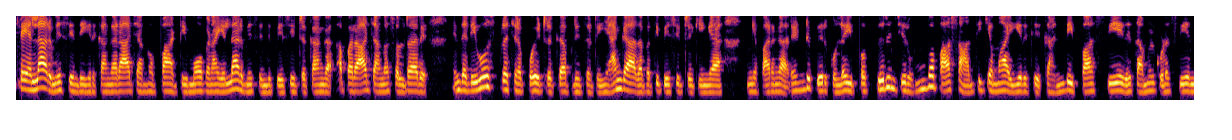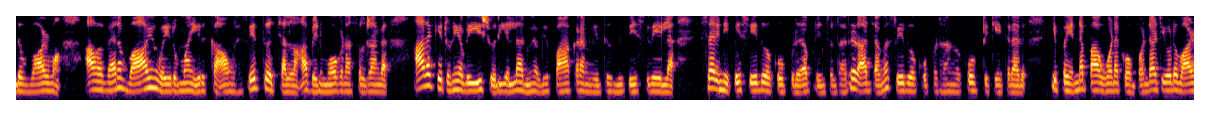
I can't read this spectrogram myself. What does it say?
வீட்டில் எல்லாருமே சேர்ந்து இருக்காங்க. ராஜாங்கம் பாட்டி மோகனா எல்லாருமே சேர்ந்து பேசிகிட்டு இருக்காங்க அப்போ ராஜாங்கம் சொல்கிறாரு இந்த டிவோர்ஸ் பிரச்சனை போயிட்டுருக்கு அப்படின்னு சொல்லிட்டு. ஏங்க அதை பற்றி பேசிகிட்டு இருக்கீங்க இங்கே பாருங்கள் ரெண்டு பேருக்குள்ளே இப்போ பிரிஞ்சு ரொம்ப பாசம் அதிகமாக இருக்குது கண்டிப்பாக சேர்ந்து தமிழ் கூட சேர்ந்து வாழ்வான். அவள் வேற வாயும் வயிறுமா இருக்கா? அவங்கள சேர்த்து வச்சிடலாம் அப்படின்னு மோகனா சொல்கிறாங்க அதை கேட்டோன்னே அப்படியே ஈஸ்வரி எல்லாருமே அப்படியே பார்க்குறாங்க எதுவுமே பேசவே இல்லை. சரி நீ போய் சேதுவை கூப்பிடு அப்படின்னு சொல்கிறாரு ராஜாங்கம் சேதுவை கூப்பிடுறாங்க. கூப்பிட்டு கேட்குறாரு இப்போ என்னப்பா உனக்கு உன் பொண்டாட்டியோட வாழ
